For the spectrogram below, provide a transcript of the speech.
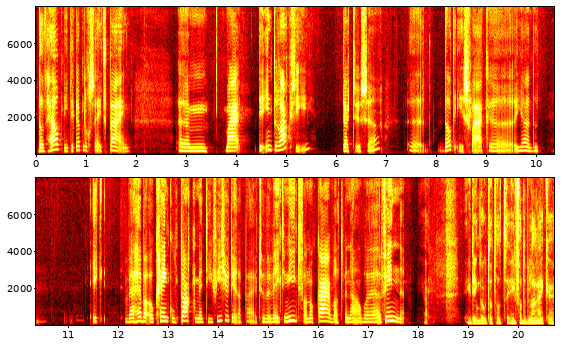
dat helpt niet. Ik heb nog steeds pijn. Um, maar de interactie daartussen, uh, dat is vaak, uh, ja, dat, ik, wij hebben ook geen contact met die fysiotherapeuten. We weten niet van elkaar wat we nou uh, vinden. Ja. Ik denk ook dat dat een van de belangrijke.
